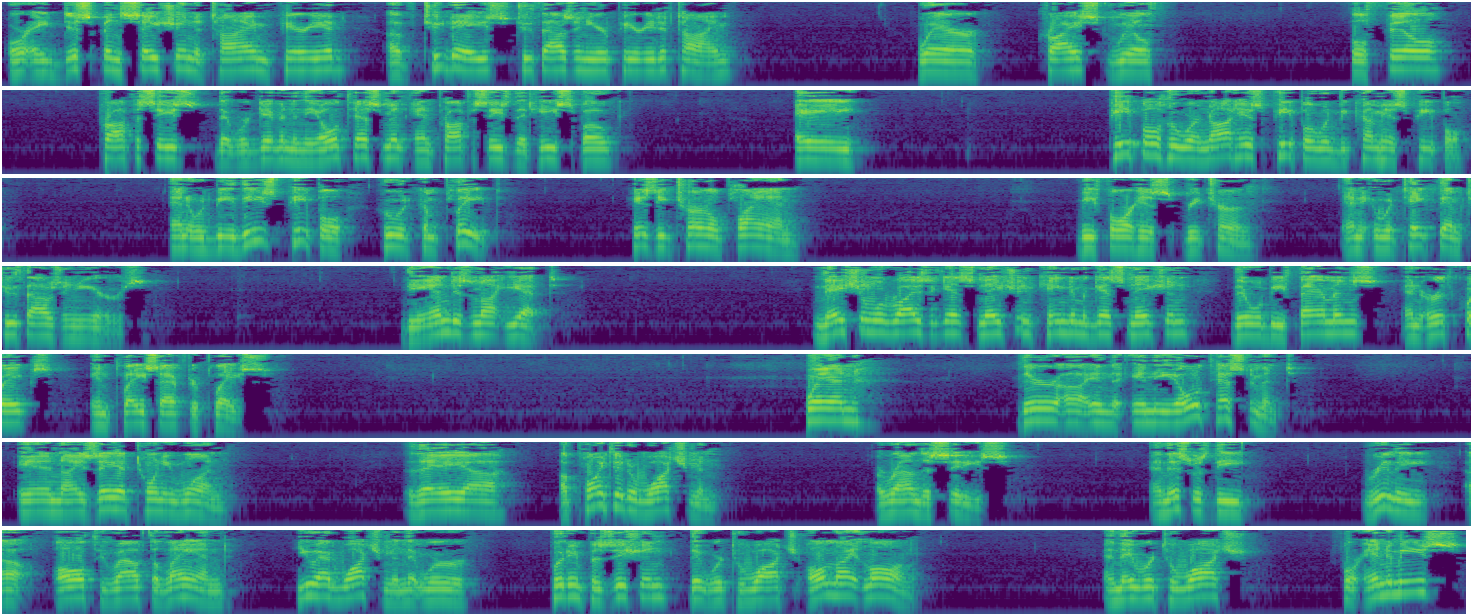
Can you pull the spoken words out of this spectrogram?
or a dispensation, a time period of two days, 2,000 year period of time, where Christ will fulfill prophecies that were given in the Old Testament and prophecies that he spoke. A people who were not his people would become his people. And it would be these people who would complete his eternal plan before his return and it would take them 2,000 years. The end is not yet. Nation will rise against nation, kingdom against nation. There will be famines and earthquakes in place after place. When there uh, in the in the Old Testament, in Isaiah 21, they uh, appointed a watchman around the cities. And this was the really uh, all throughout the land. You had watchmen that were put in position that were to watch all night long. And they were to watch for enemies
